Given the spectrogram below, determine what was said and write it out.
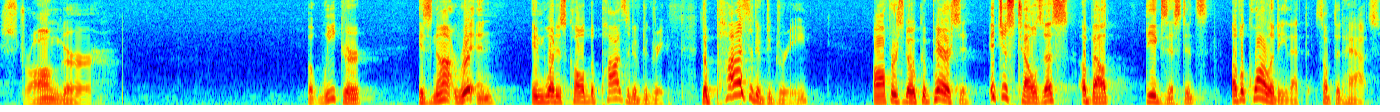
stronger. But weaker is not written in what is called the positive degree. The positive degree offers no comparison, it just tells us about the existence of a quality that something has.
